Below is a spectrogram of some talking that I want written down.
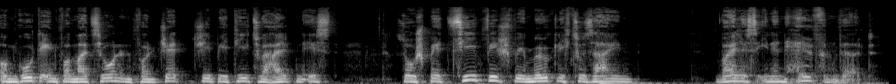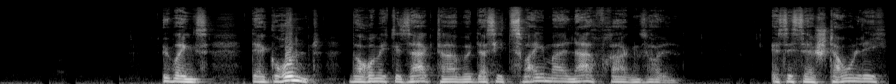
um gute Informationen von ChatGPT zu erhalten, ist, so spezifisch wie möglich zu sein, weil es ihnen helfen wird. Übrigens, der Grund, warum ich gesagt habe, dass Sie zweimal nachfragen sollen. Es ist erstaunlich,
